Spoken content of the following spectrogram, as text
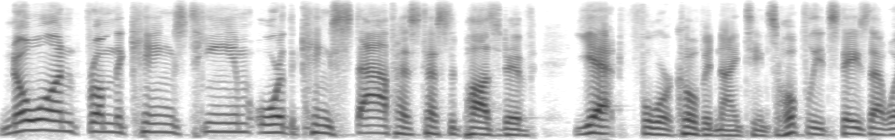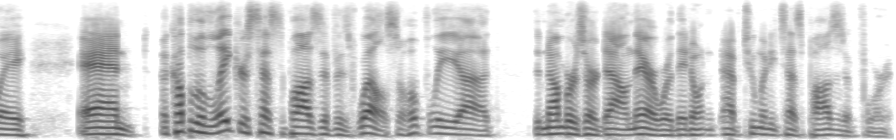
no one from the Kings team or the Kings staff has tested positive yet for COVID 19. So hopefully it stays that way. And a couple of the Lakers tested positive as well. So hopefully uh, the numbers are down there where they don't have too many tests positive for it.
